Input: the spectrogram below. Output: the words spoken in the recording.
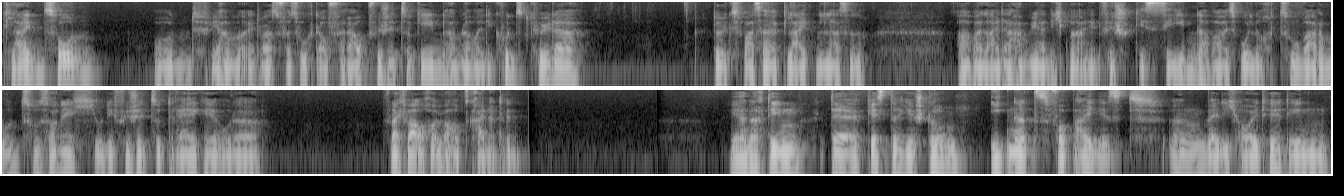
kleinen Sohn und wir haben etwas versucht, auf Raubfische zu gehen, haben da mal die Kunstköder durchs Wasser gleiten lassen aber leider haben wir ja nicht mal einen Fisch gesehen. Da war es wohl noch zu warm und zu sonnig und die Fische zu träge oder vielleicht war auch überhaupt keiner drin. Ja, nachdem der gestrige Sturm Ignaz vorbei ist, ähm, werde ich heute den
